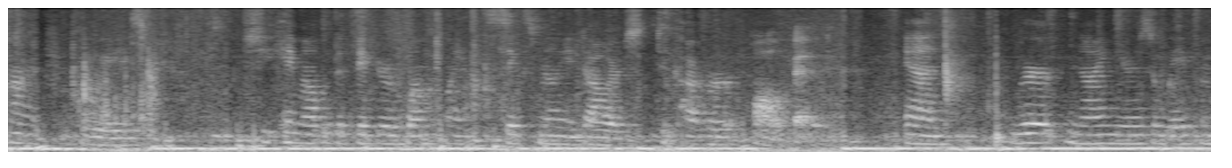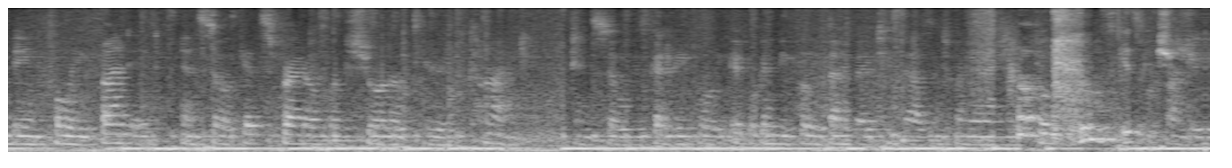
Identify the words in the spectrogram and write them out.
current employees, she came up with a figure of $1.6 million to cover all of it. And we're nine years away from being fully funded, and so it gets spread over a shorter period of time. And so we've got to be fully, if we're going to be fully funded by 2029, fully, excuse me, funded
